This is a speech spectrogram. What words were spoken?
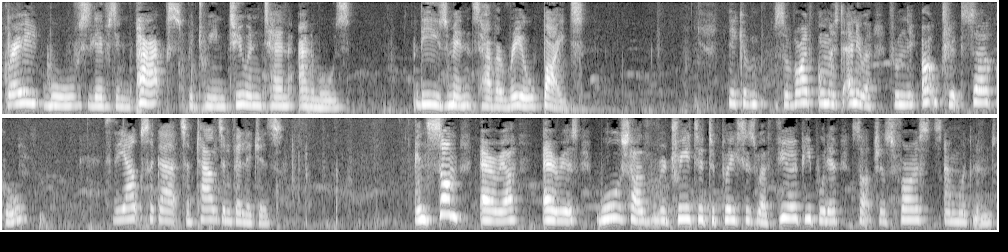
Grey wolves lives in packs between 2 and 10 animals. These mints have a real bite. They can survive almost anywhere from the Arctic Circle To the outskirts of towns and villages. In some area areas, wolves have retreated to places where fewer people live, such as forests and woodland.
